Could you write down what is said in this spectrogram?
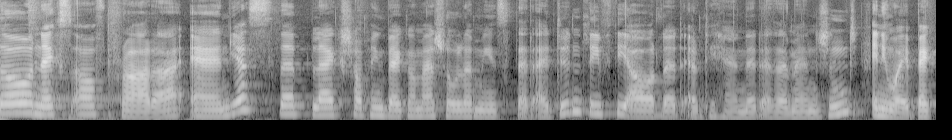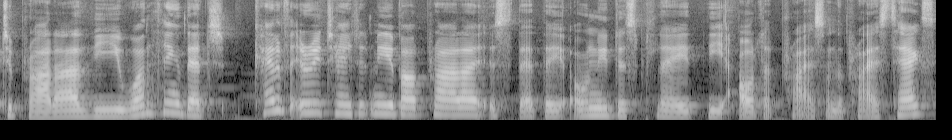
So next off Prada and yes that black shopping bag on my shoulder means that I didn't leave the outlet empty handed as I mentioned. Anyway back to Prada the one thing that kind of irritated me about Prada is that they only displayed the outlet price on the price tags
